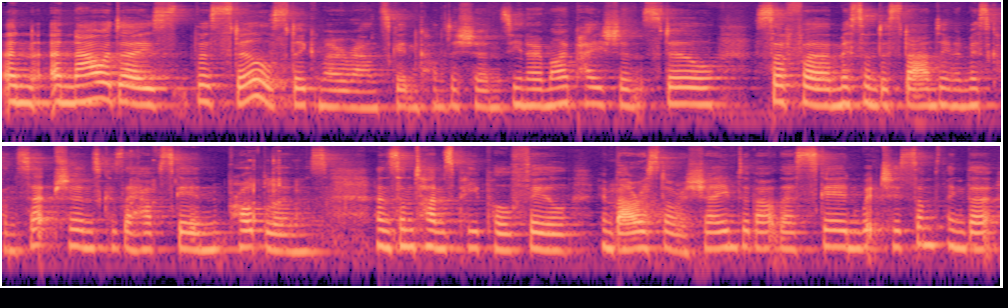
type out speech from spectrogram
and, and nowadays, there's still stigma around skin conditions. You know, my patients still suffer misunderstanding and misconceptions because they have skin problems. And sometimes people feel embarrassed or ashamed about their skin, which is something that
